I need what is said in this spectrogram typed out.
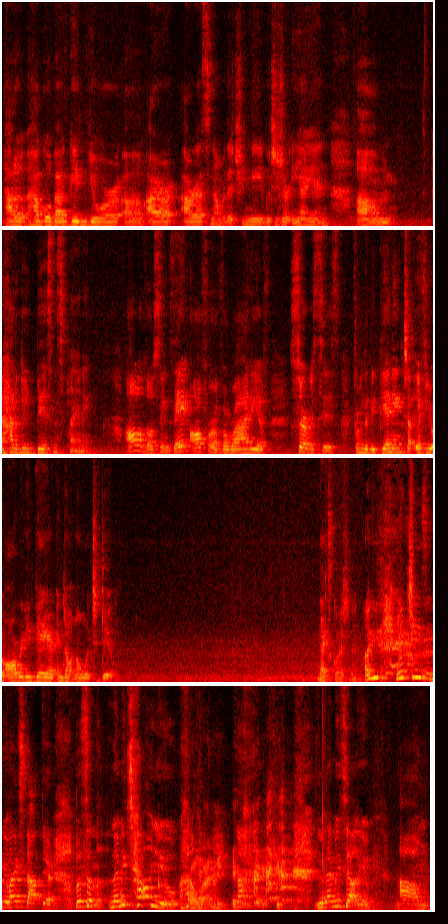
How to how go about getting your um, IR, IRS number that you need, which is your EIN. Um, how to do business planning. All of those things. They offer a variety of services from the beginning to if you're already there and don't know what to do. Next question. Oh, you, you're cheesing you like stop there. But so let me tell you. Don't mind me. let me tell you Um,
